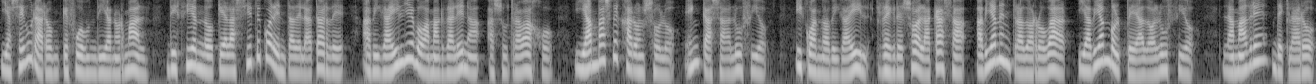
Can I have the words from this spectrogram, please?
y aseguraron que fue un día normal, diciendo que a las 7.40 de la tarde Abigail llevó a Magdalena a su trabajo y ambas dejaron solo en casa a Lucio. Y cuando Abigail regresó a la casa, habían entrado a robar y habían golpeado a Lucio. La madre declaró,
